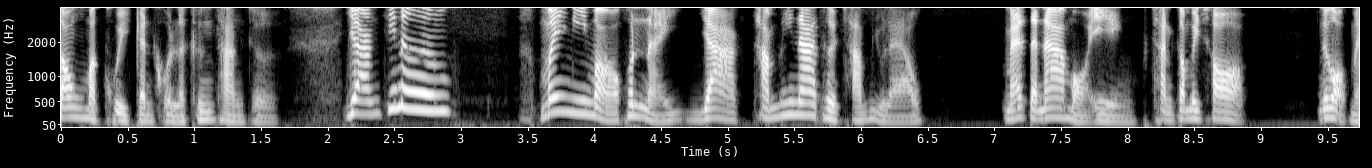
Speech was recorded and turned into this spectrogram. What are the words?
ต้องมาคุยกันคนละครึ่งทางเธอ อย่างที่หนึ่งไม่มีหมอคนไหน อยากทำให้หน้าเธอช้ำอยู่แล้ว แม้แต่หน้าหมอเอง ฉันก็ไม่ชอบนึกออกไหม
